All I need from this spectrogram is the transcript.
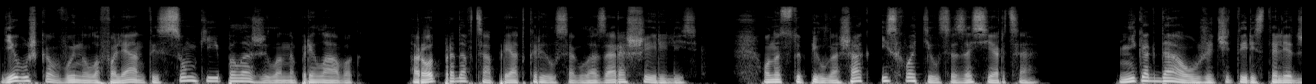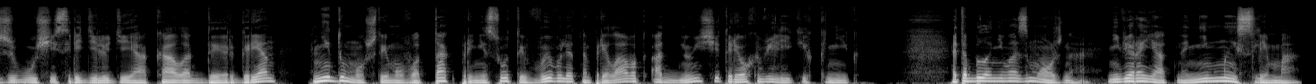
Девушка вынула фолиант из сумки и положила на прилавок. Рот продавца приоткрылся, глаза расширились. Он отступил на шаг и схватился за сердце. Никогда уже 400 лет живущий среди людей Акала Дэргрен не думал, что ему вот так принесут и вывалят на прилавок одну из четырех великих книг. Это было невозможно, невероятно, немыслимо.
